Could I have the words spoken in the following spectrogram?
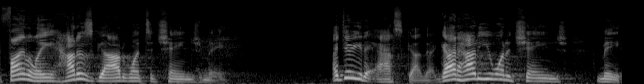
finally, how does God want to change me? I dare you to ask God that. God, how do you want to change me.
